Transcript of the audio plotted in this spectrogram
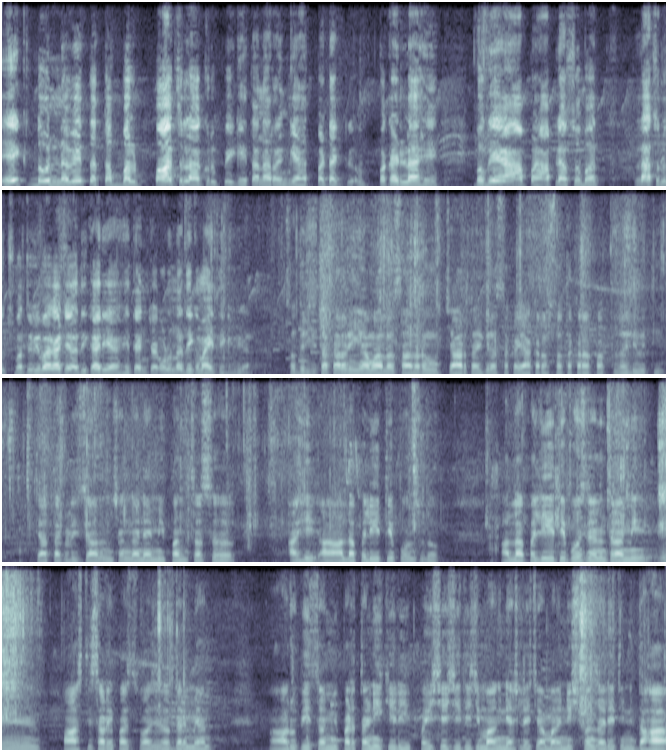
एक दोन नव्हे तर तब्बल पाच लाख रुपये घेताना रंगेहात पटक पकडलं आहे. बघूया आपण आपल्यासोबत लाचलुचपत विभागाचे अधिकारी आहे त्यांच्याकडून अधिक माहिती घेऊया. सदरीची तक्रार ही आम्हाला साधारण चार तारखेला सकाळी अकरा वाजता तक्रार प्राप्त झाली होती. त्या तक्रारीच्या अनुषंगाने आम्ही पंचासह आहे आलापल्ली येथे पोहोचलो. आलापल्ली येथे पोहोचल्यानंतर आम्ही पाच ते साडेपाच वाजेच्या दरम्यान आरोपीचं आम्ही पडताळणी केली. पैशाची त्याची मागणी असल्याची आम्हाला निष्पन्न झाले. त्यांनी दहा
